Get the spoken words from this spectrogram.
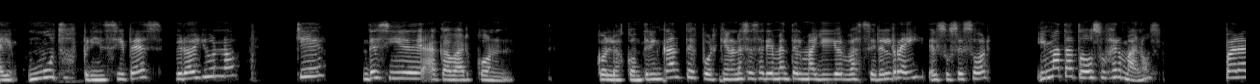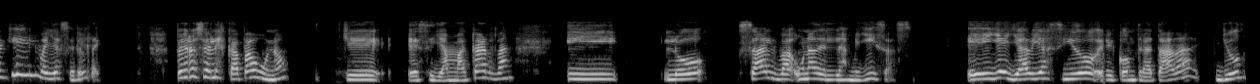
hay muchos príncipes, pero hay uno que decide acabar con, con los contrincantes porque no necesariamente el mayor va a ser el rey, el sucesor, y mata a todos sus hermanos para que él vaya a ser el rey. Pero se le escapa uno que eh, se llama Cardan y lo salva una de las mellizas. Ella ya había sido eh, contratada, Yud,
